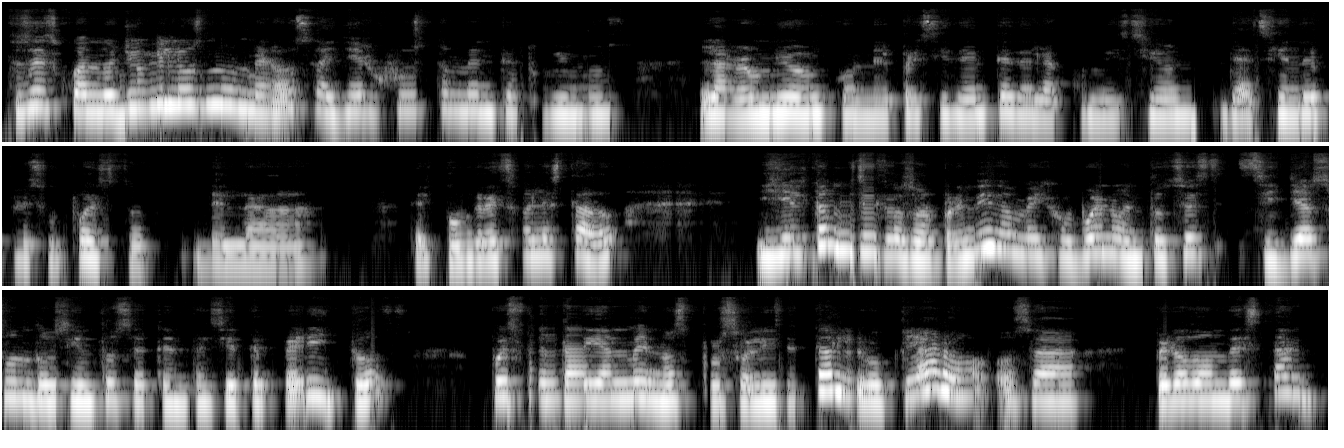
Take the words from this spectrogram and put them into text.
Entonces, cuando yo vi los números, ayer justamente tuvimos la reunión con el presidente de la Comisión de Hacienda y Presupuesto de la del Congreso del Estado, y él también se quedó sorprendido, me dijo, bueno, entonces si ya son 277 peritos, pues faltarían menos por solicitar. Le digo, claro, o sea, pero ¿dónde están?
